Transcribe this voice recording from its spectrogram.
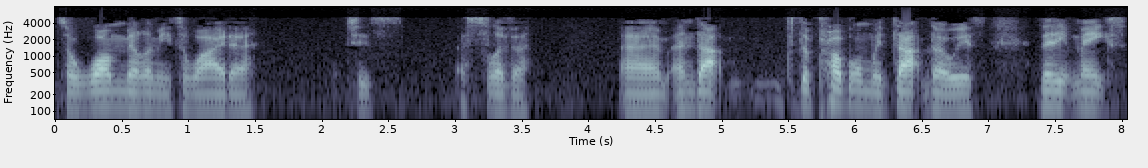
so one millimeter wider, which is a sliver. Um, and that the problem with that though is that it makes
